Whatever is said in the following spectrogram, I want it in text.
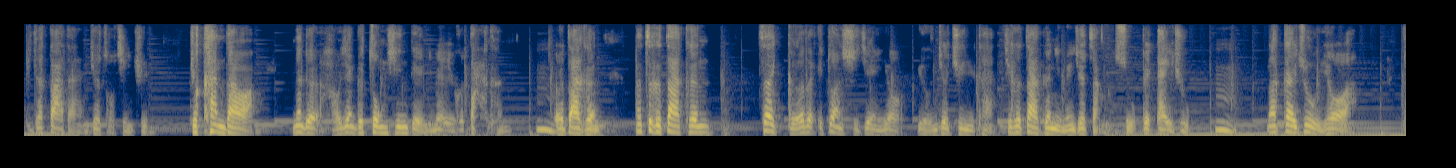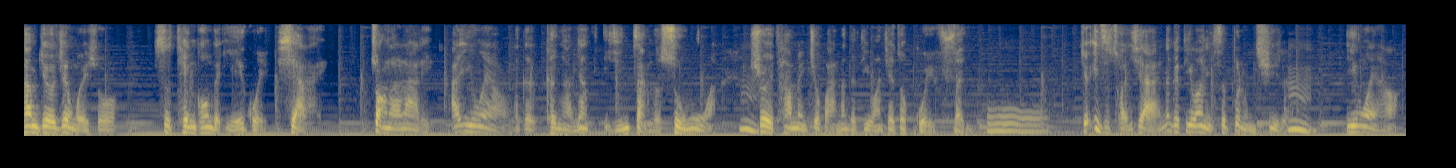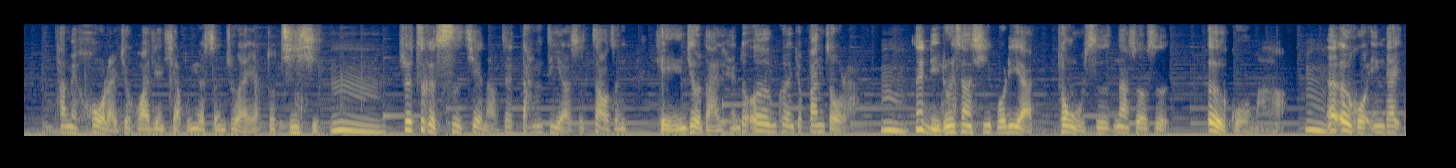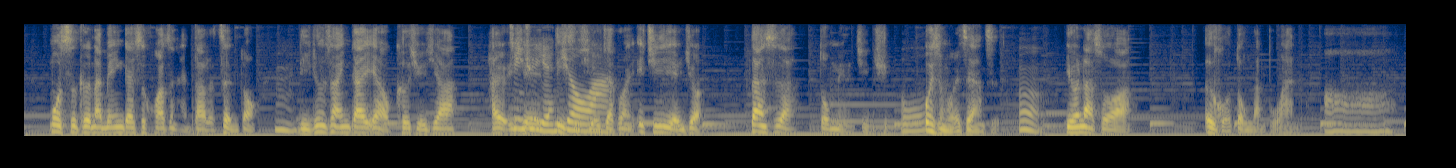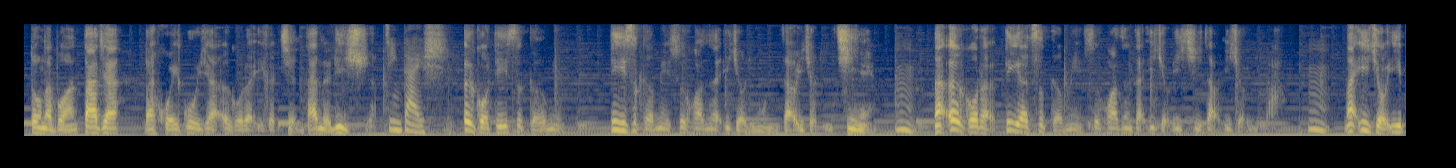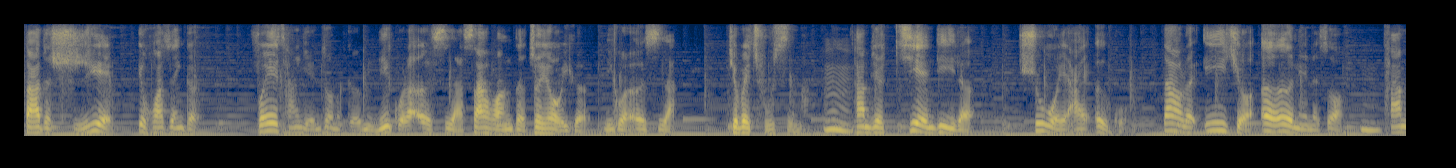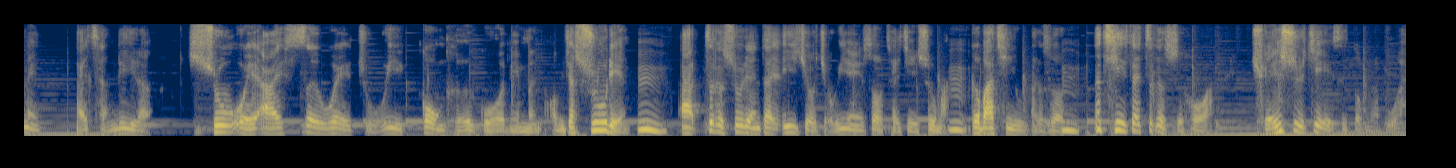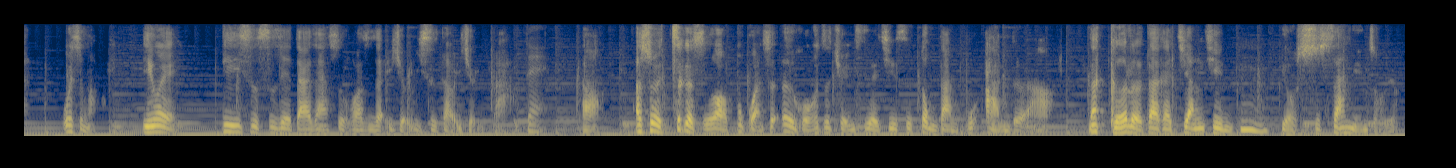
比较大胆，就走进去，就看到啊，那个好像一个中心点里面有个大坑，嗯，有个大坑。那这个大坑。在隔了一段时间以后，有人就进去看，结果大坑里面就长了树被盖住。嗯，那盖住以后啊，他们就认为说是天空的野鬼下来撞到那里啊，因为啊那个坑好像已经长了树木啊，嗯、所以他们就把那个地方叫做鬼坟。哦，就一直传下来，那个地方你是不能去的。嗯，因为哈、啊，他们后来就发现小朋友生出来呀都畸形。嗯，所以这个事件啊，在当地啊是造成很严重打击，很多鄂温克人就搬走了。嗯，那理论上西伯利亚通古斯那时候是俄国嘛哈，嗯，那俄国应该莫斯科那边应该是发生很大的震动，嗯，理论上应该要有科学家，还有一些历史学家过来一起研究，但是啊都没有进去，哦，为什么会这样子？嗯，因为那时候啊，俄国动荡不安。哦，动荡不安，大家来回顾一下俄国的一个简单的历史啊，近代史。俄国第一次革命，第一次革命是发生在一九零五年到一九零七年。嗯，那俄国的第二次革命是发生在一九一七到一九一八。嗯，那一九一八的十月又发生一个非常严重的革命，尼古拉二世啊，沙皇的最后一个尼古拉二世啊就被处死嘛。嗯，他们就建立了苏维埃俄国。到了一九二二年的时候，嗯，他们才成立了。苏维埃社会主义共和国联盟，我们叫苏联。嗯啊，这个苏联在一九九一年的时候才结束嘛。嗯，戈巴契夫那个时候。嗯，那其实在这个时候啊，全世界也是动荡不安。为什么？因为第一次世界大战是发生在一九一四到一九一八。对。啊啊，所以这个时候，不管是俄国或是全世界，其实是动荡不安的啊。那隔了大概将近嗯有十三年左右，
